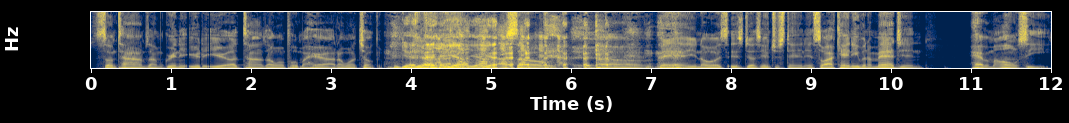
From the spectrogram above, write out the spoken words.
sometimes I'm grinning ear to ear, other times I want to pull my hair out, I want to choke him. Yeah. yeah. Yeah. Yeah. So, um, man, you know, it's it's just interesting, and so I can't even imagine having my own seed.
